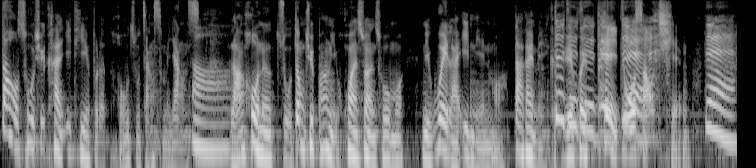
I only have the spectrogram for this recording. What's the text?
到处去看 ETF 的投组长什么样子，哦、然后呢，主动去帮你换算出么你未来一年嘛，大概每个月会配多少钱？对，对，对，对，对，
